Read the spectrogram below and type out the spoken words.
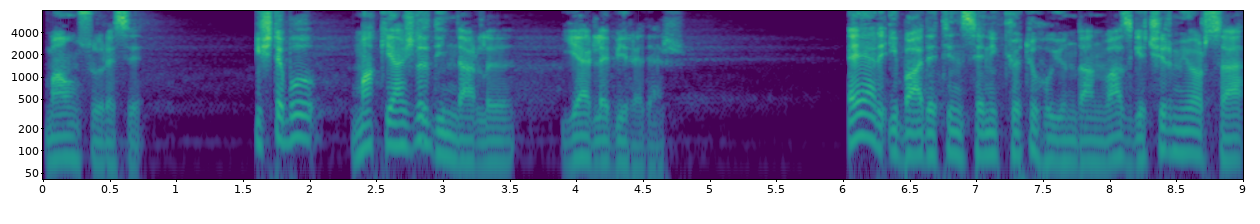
Maun suresi. İşte bu makyajlı dindarlığı yerle bir eder. Eğer ibadetin seni kötü huyundan vazgeçirmiyorsa,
